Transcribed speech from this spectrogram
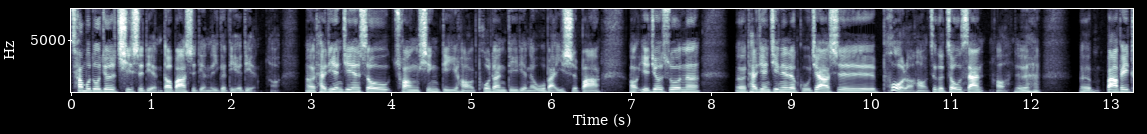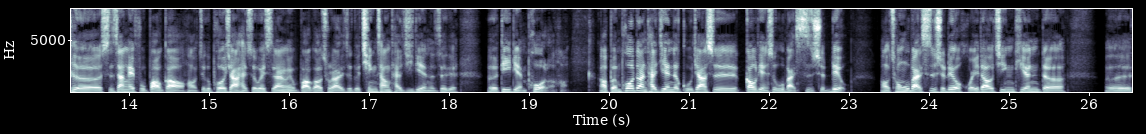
差不多就是七十点到八十点的一个跌点，好，呃，台积电今天收创新低，哈，波段低点的五百一十八，哦，也就是说呢。呃，台积电今天的股价是破了哈，这个周三哈，这个呃，巴菲特十三 F 报告哈，这个坡下还是会十三 F 报告出来，这个清仓台积电的这个呃低点破了哈啊，本波段台积电的股价是高点是五百四十六哦，从五百四十六回到今天的呃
